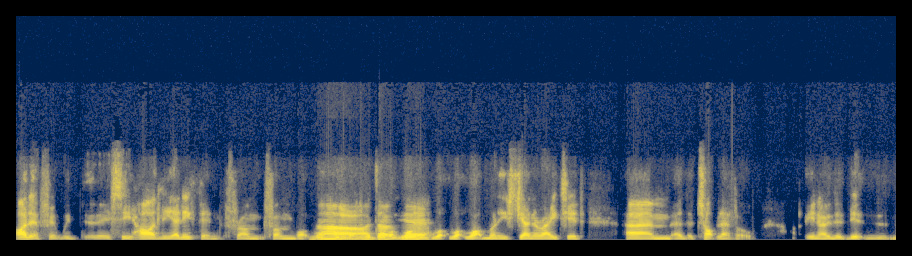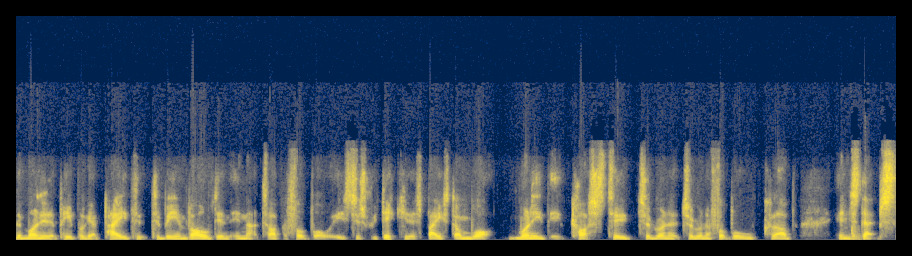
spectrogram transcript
I don't think we they see hardly anything from from what no what, I don't what, yeah what, what, what money's generated um, at the top level you know the, the, the money that people get paid to, to be involved in, in that type of football is just ridiculous based on what money it costs to to run it to run a football club in steps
